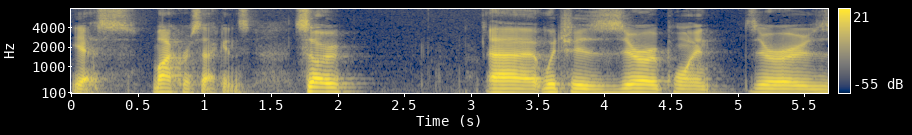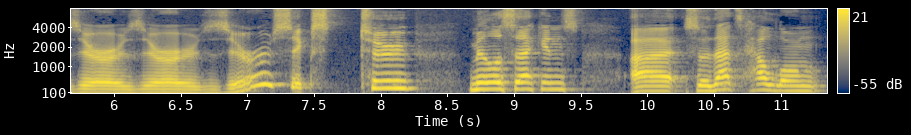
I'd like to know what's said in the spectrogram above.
yes, microseconds. So, uh, which is 0.000062 milliseconds. Uh, so that's how long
